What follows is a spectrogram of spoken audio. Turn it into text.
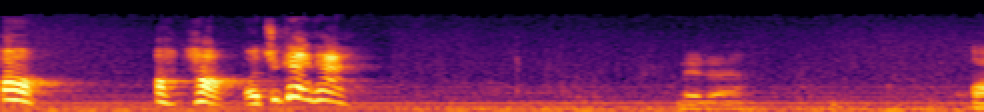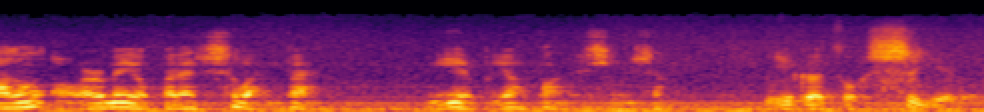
哦，哦，好，我去看看。美伦，华龙偶尔没有回来吃晚饭，你也不要放在心上。一个做事业的人，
